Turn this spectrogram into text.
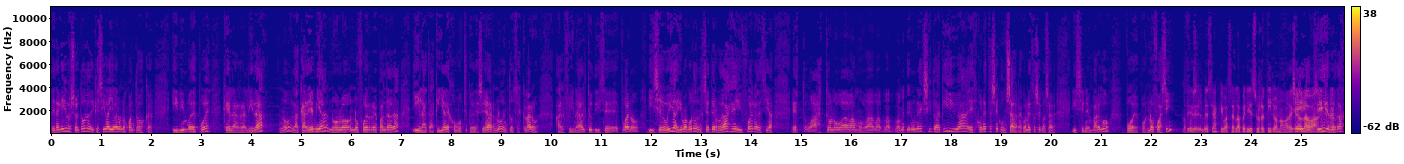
de taquilla, pero sobre todo de que se iba a llevar unos cuantos Oscars. Y vimos después que la realidad ¿no? La academia no, lo, no fue respaldada y la taquilla dejó mucho que desear, ¿no? Entonces, claro, al final tú dices, bueno, y se oía, yo me acuerdo en el set de rodaje y fuera decía, esto va, esto lo va, vamos, va, va, va a meter un éxito aquí, va, es, con esto se consagra, con esto se consagra. Y sin embargo, pues, pues no fue así. No fue así Decían que iba a ser la peli de su retiro, ¿no? De que hablaban. Sí, es verdad.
